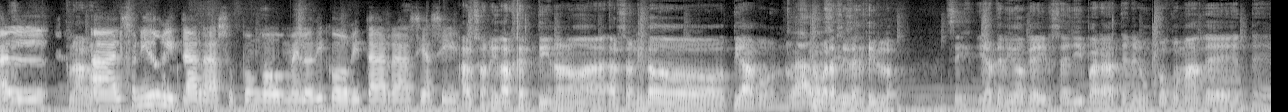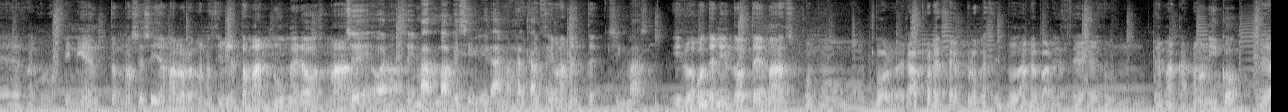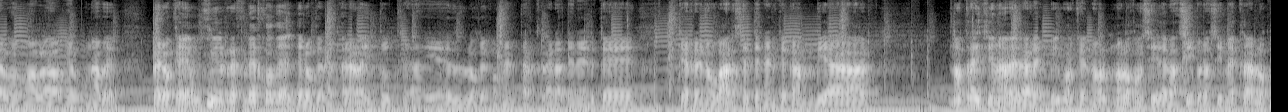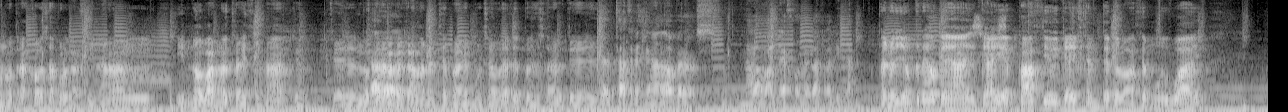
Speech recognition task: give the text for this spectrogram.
al, sonido guitarra, supongo, melódico guitarras y así. Al sonido argentino, ¿no? Al sonido Tiago, ¿no? Por así decirlo. Y ha tenido que irse allí para tener un poco más de, reconocimiento. No sé si llamarlo reconocimiento, más números, más. Sí, bueno, sí, más, visibilidad y más alcance. Efectivamente. Sin más. Y luego teniendo temas como Volverá, por ejemplo, que sin duda me parece un tema canónico, que ya lo hemos hablado aquí alguna vez, pero que es un fiel reflejo de, lo que le espera a la industria. Y es lo que comentas, Clara, tener que, que renovarse, tener que cambiar no traicionar el RB, porque no, lo considero así, pero sí mezclarlo con otras cosas, porque al final innovar no es traicionar, que, es lo que ha pecado en este país muchas veces, pensar que... Te está traicionando, pero es nada más lejos de la realidad. Pero yo creo que hay, que hay espacio y que hay gente que lo hace muy guay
